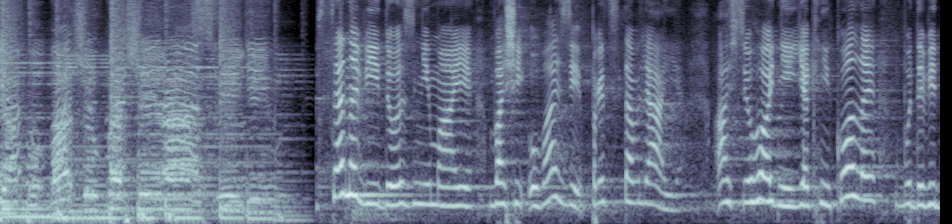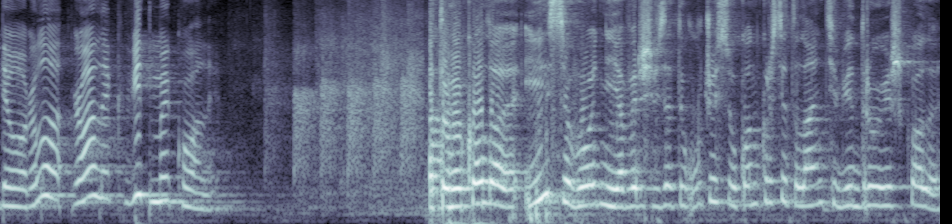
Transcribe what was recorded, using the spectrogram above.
я побачив перший раз свій дім. Все на відео знімає, вашій увазі представляє. А сьогодні, як ніколи, буде відеоролик від Миколи. А то Микола, і сьогодні я вирішив взяти участь у конкурсі талантів від другої школи.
